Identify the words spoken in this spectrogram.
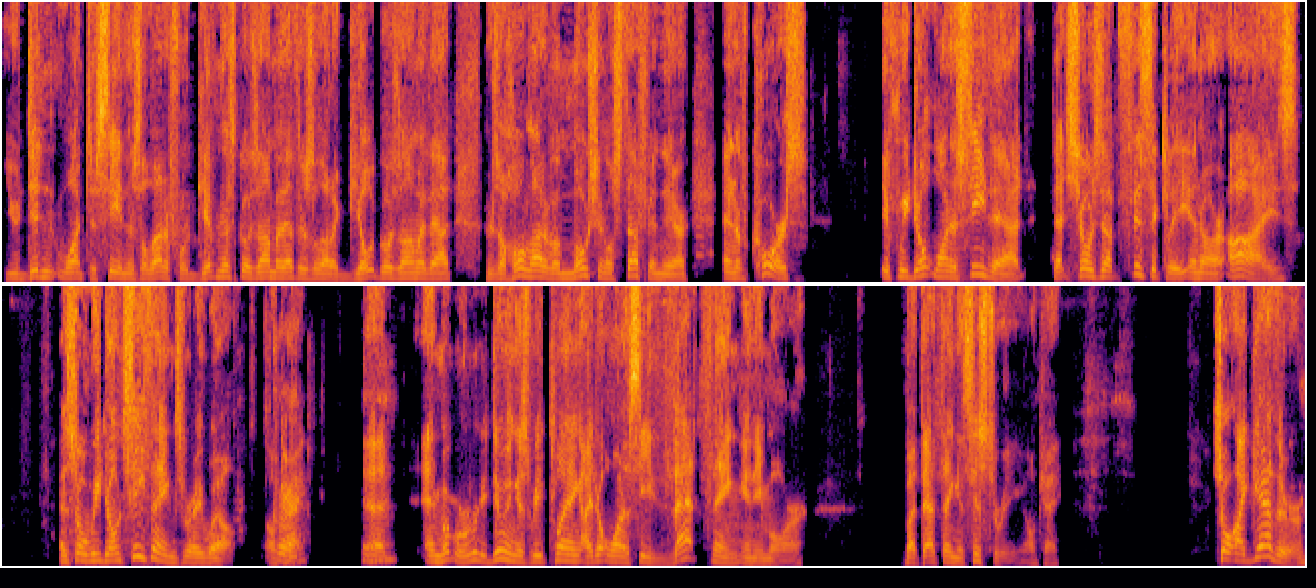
you didn't want to see. And there's a lot of forgiveness goes on with that. There's a lot of guilt goes on with that. There's a whole lot of emotional stuff in there. And of course if we don't want to see that that shows up physically in our eyes. And so we don't see things very well okay? Correct. and Mhm. and what we're really doing is replaying i don't want to see that thing anymore but that thing is history okay so i gather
